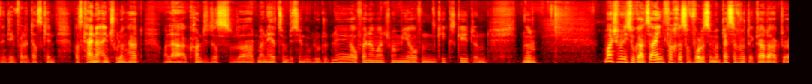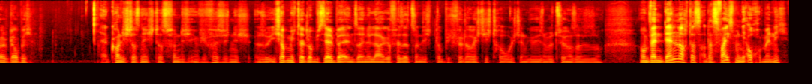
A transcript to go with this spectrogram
in dem Fall das Kind, was keine Einschulung hat. Und da konnte das, da hat mein Herz so ein bisschen geblutet. Nee, auch wenn er manchmal mir auf den Keks geht und ne, manchmal nicht so ganz einfach ist, obwohl es immer besser wird, gerade aktuell, glaube ich konnte ich das nicht. Das fand ich irgendwie, weiß ich nicht. Also ich habe mich da, glaube ich, selber in seine Lage versetzt und ich glaube, ich wäre da richtig traurig dann gewesen, beziehungsweise so. Und wenn dennoch das, das weiß man ja auch immer nicht,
